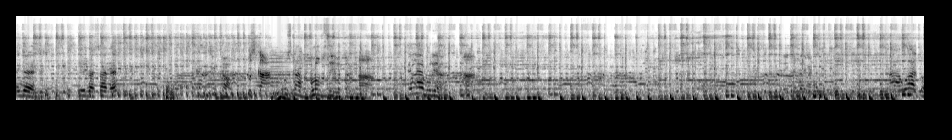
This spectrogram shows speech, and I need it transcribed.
এই যে এই ব্যবসা দেখ টিকটক उसका उसका ब्लॉग দিয়ে ব্যবসা हाँ এলে বড়িয়া हाँ না ওরা তো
